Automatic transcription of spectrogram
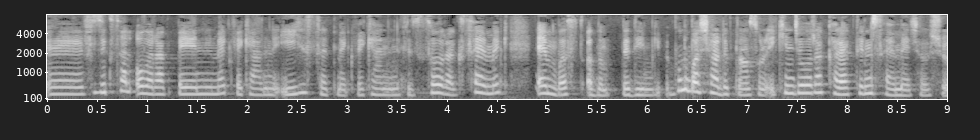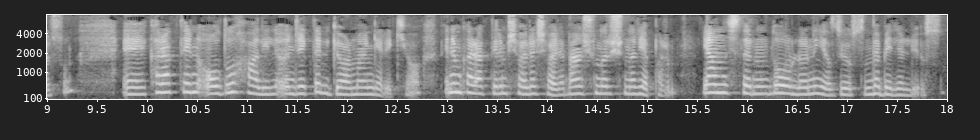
e, fiziksel olarak beğenilmek ve kendini iyi hissetmek ve kendini fiziksel olarak sevmek en basit adım dediğim gibi. Bunu başardıktan sonra ikinci olarak karakterini sevmeye çalışıyorsun. E, karakterini olduğu haliyle öncelikle bir görmen gerekiyor. Benim karakterim şöyle şöyle ben şunları şunları yaparım. Yanlışlarını doğrularını yazıyorsun ve belirliyorsun.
